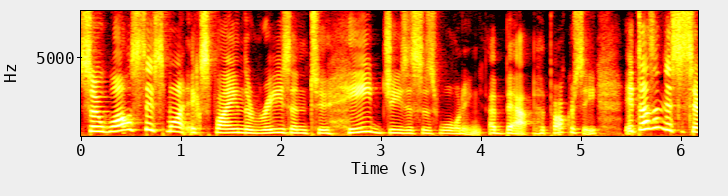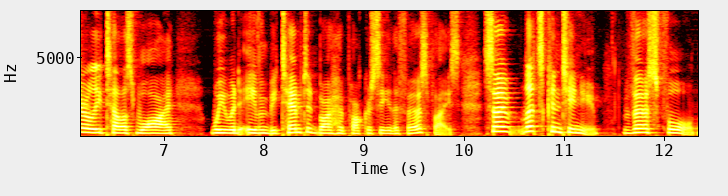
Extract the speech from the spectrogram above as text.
So, whilst this might explain the reason to heed Jesus' warning about hypocrisy, it doesn't necessarily tell us why we would even be tempted by hypocrisy in the first place. So, let's continue. Verse 4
